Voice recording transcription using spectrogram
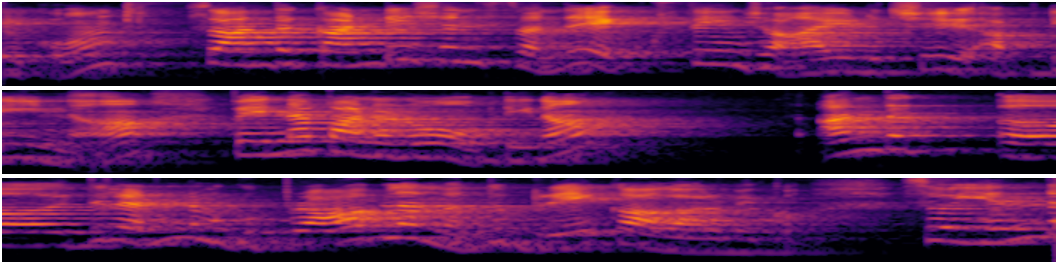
இருக்கும். ஸோ அந்த கண்டிஷன்ஸ் வந்து எக்ஸ்சேஞ்ச் ஆயிடுச்சு அப்படின்னா இப்போ என்ன பண்ணணும் அப்படின்னா அந்த இதில் நமக்கு ப்ராப்ளம் வந்து பிரேக் ஆக ஆரம்பிக்கும். ஸோ எந்த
